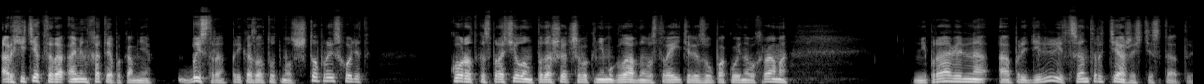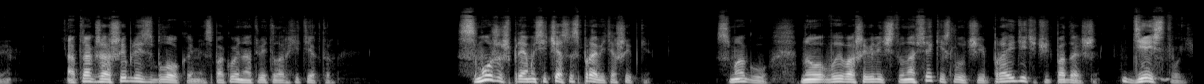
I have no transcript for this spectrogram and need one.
«Архитектора Аминхотепа ко мне». «Быстро!» — приказал Тутмос. «Что происходит?» Коротко спросил он подошедшего к нему главного строителя заупокойного храма. «Неправильно определили центр тяжести статуи, а также ошиблись с блоками», — спокойно ответил архитектор. «Сможешь прямо сейчас исправить ошибки?» «Смогу. Но вы, Ваше Величество, на всякий случай пройдите чуть подальше. Действуй!»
